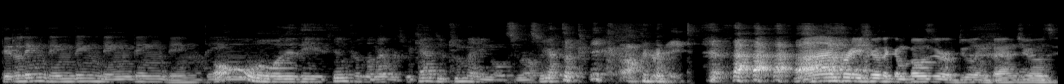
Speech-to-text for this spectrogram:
Diddling ding ding ding ding ding ding. Oh, the, the thing from Deliverance. We can't do too many notes or else we have to pay copyright. I'm pretty sure the composer of Dueling Banjos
